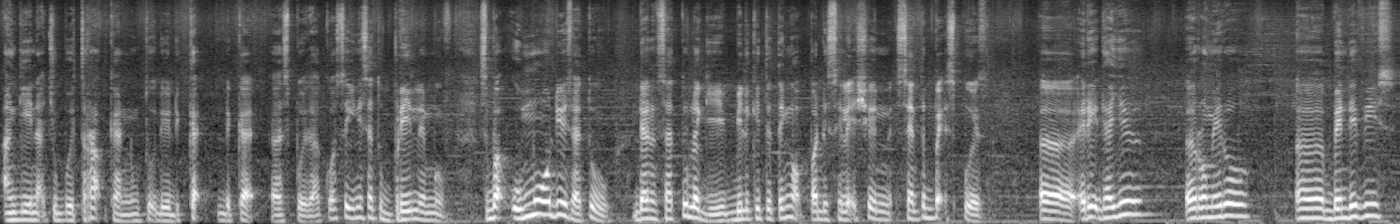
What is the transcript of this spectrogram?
Anggi nak cuba terapkan untuk dia dekat dekat uh, Spurs. Aku rasa ini satu brilliant move. Sebab umur dia satu dan satu lagi bila kita tengok pada selection centre back Spurs, uh, Eric Dyer, uh, Romero, uh, Ben Davis,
